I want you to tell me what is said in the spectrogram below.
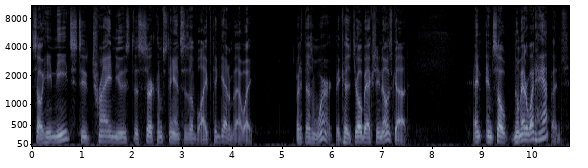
So he needs to try and use the circumstances of life to get him that way. But it doesn't work because Job actually knows God. And and so no matter what happens,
